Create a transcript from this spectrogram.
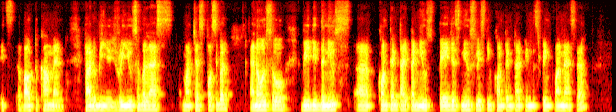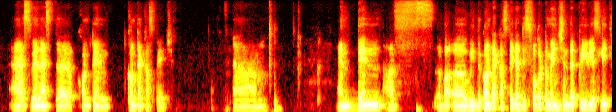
it's about to come and try to be reusable as much as possible. And also we did the news uh, content type and news pages news listing content type in the sprint one as well as well as the content contact us page. Um, and then us about uh, with the contact us page, I just forgot to mention that previously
